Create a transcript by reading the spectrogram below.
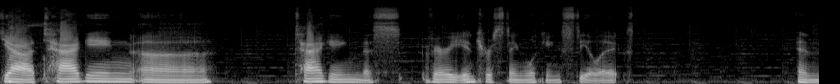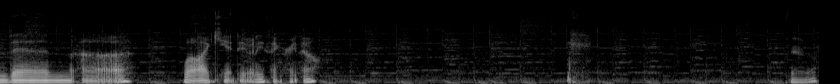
yeah, tagging, uh, tagging this very interesting looking Steelix. And then, uh, well, I can't do anything right now. Fair enough.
